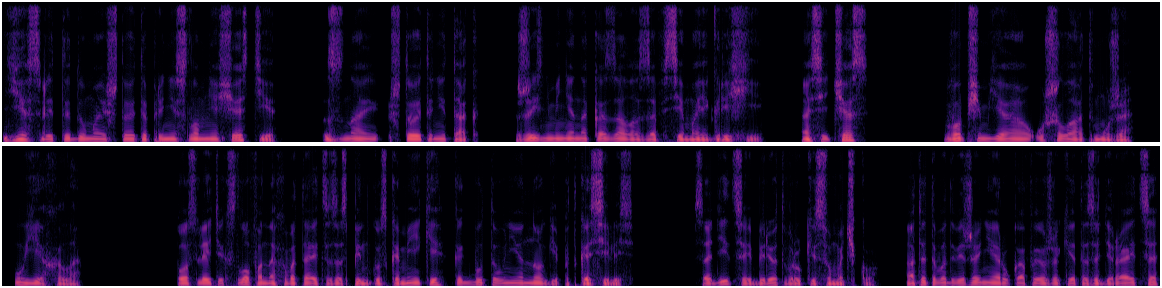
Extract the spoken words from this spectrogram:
Если ты думаешь, что это принесло мне счастье, знай, что это не так. Жизнь меня наказала за все мои грехи. А сейчас... В общем, я ушла от мужа. Уехала. После этих слов она хватается за спинку скамейки, как будто у нее ноги подкосились. Садится и берет в руки сумочку. От этого движения рукав ее жакета задирается,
